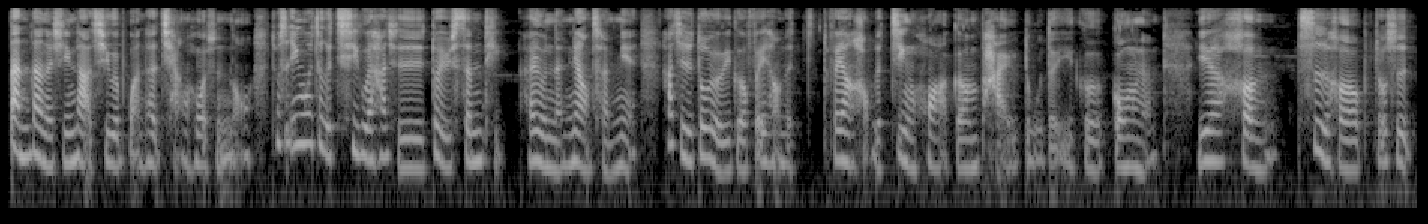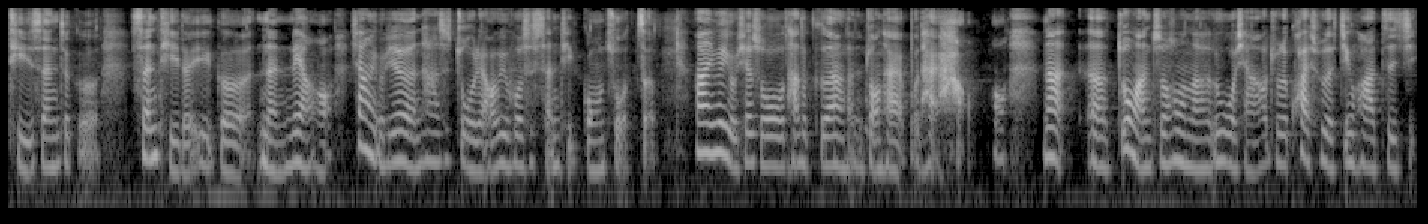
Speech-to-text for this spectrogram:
淡淡的辛辣气味，不管它强或是浓，就是因为这个气味，它其实对于身体。还有能量层面，它其实都有一个非常的非常好的净化跟排毒的一个功能，也很适合就是提升这个身体的一个能量哦。像有些人他是做疗愈或是身体工作者，那因为有些时候他的个案可能状态不太好哦，那。呃，做完之后呢，如果想要就是快速的净化自己，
